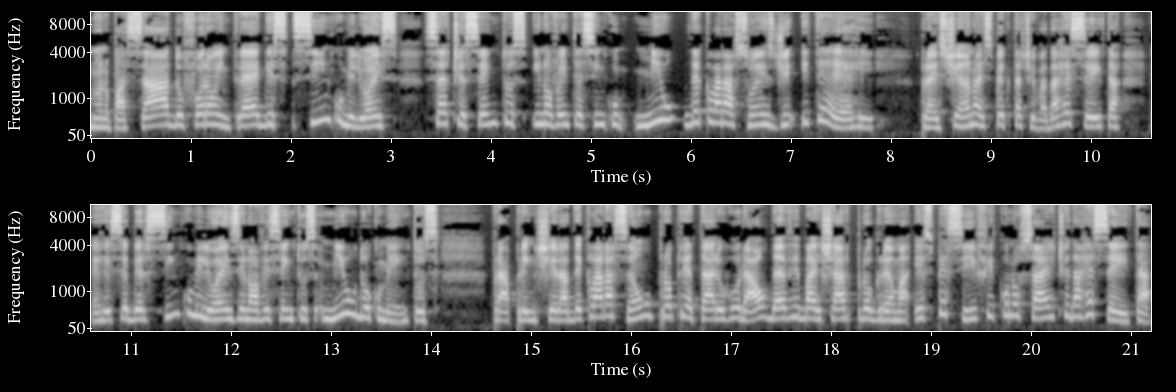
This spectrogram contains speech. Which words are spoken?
No ano passado, foram entregues 5 milhões 795 mil declarações de ITR para este ano, a expectativa da Receita é receber 5 milhões e 900 mil documentos. Para preencher a declaração, o proprietário rural deve baixar programa específico no site da Receita.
